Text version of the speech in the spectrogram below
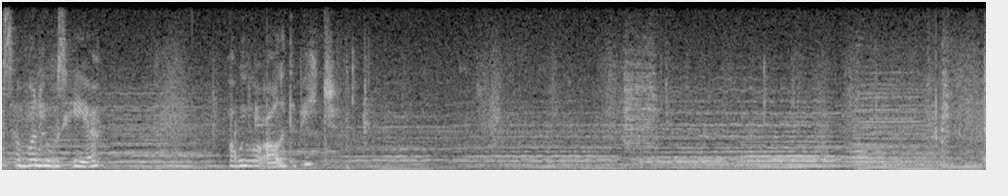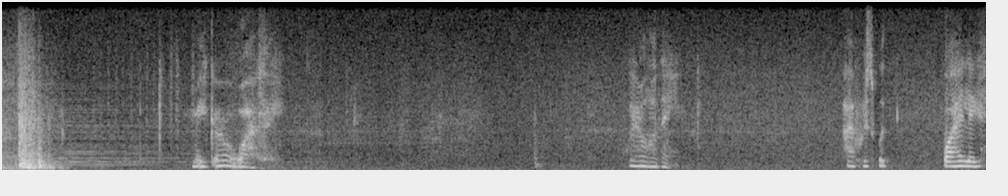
Someone who was here while we were all at the beach. Meeker or Wiley? Where are they? I was with Wiley.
